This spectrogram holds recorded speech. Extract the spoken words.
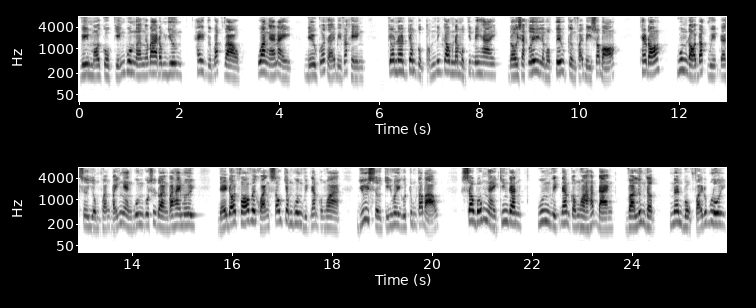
vì mọi cuộc chuyển quân ở ngã ba Đông Dương hay từ Bắc vào qua ngã này đều có thể bị phát hiện. Cho nên trong cuộc tổng tiến công năm 1972, đồi Sạc Ly là mục tiêu cần phải bị xóa bỏ. Theo đó, quân đội Bắc Việt đã sử dụng khoảng 7.000 quân của sư đoàn 320 để đối phó với khoảng 600 quân Việt Nam Cộng Hòa dưới sự chỉ huy của Trung tá Bảo. Sau 4 ngày chiến tranh, quân Việt Nam Cộng Hòa hết đạn và lương thực nên buộc phải rút lui,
